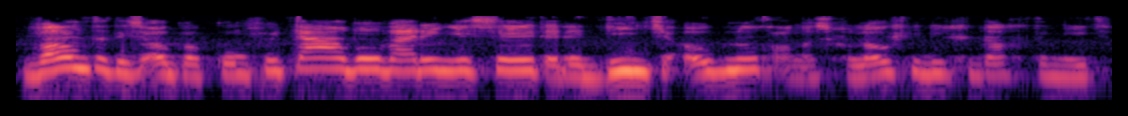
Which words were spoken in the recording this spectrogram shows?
Want het is ook wel comfortabel waarin je zit en het dient je ook nog, anders geloof je die gedachten niet.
